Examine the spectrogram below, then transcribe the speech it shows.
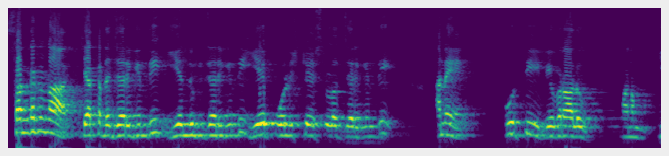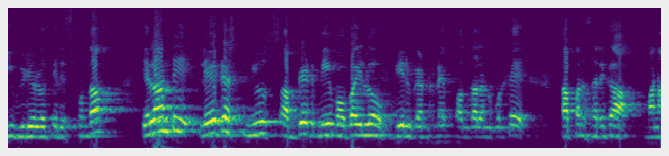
సంఘటన ఎక్కడ జరిగింది ఎందుకు జరిగింది ఏ పోలీస్ స్టేషన్లో జరిగింది అనే పూర్తి వివరాలు మనం ఈ వీడియోలో తెలుసుకుందాం. ఎలాంటి లేటెస్ట్ న్యూస్ అప్డేట్ మీ మొబైల్లో మీరు వెంటనే పొందాలనుకుంటే తప్పనిసరిగా మన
